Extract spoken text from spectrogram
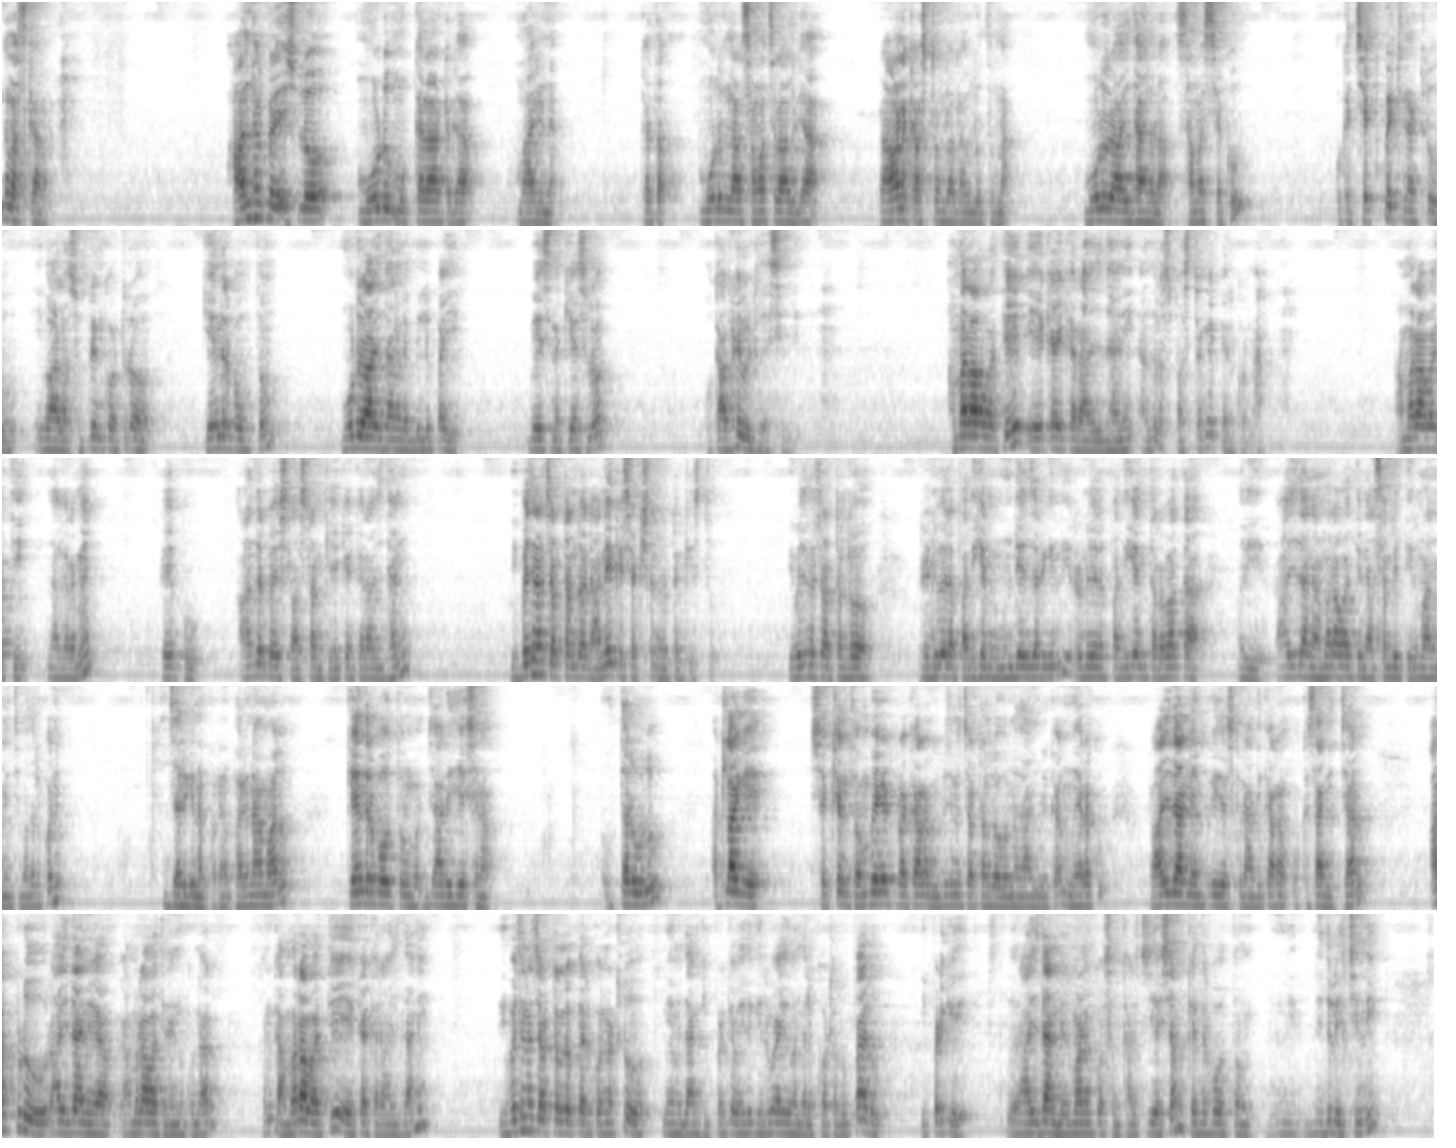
నమస్కారం. ఆంధ్రప్రదేశ్లో మూడు ముక్కలాటగా మారిన గత మూడున్నర సంవత్సరాలుగా రావణ కష్టంలో రగులుతున్న మూడు రాజధానుల సమస్యకు ఒక చెక్ పెట్టినట్లు ఇవాళ సుప్రీంకోర్టులో కేంద్ర ప్రభుత్వం మూడు రాజధానుల బిల్లుపై వేసిన కేసులో ఒక అఫిడవిట్ వేసింది. అమరావతి ఏకైక రాజధాని అందులో స్పష్టంగా పేర్కొన్నారు. అమరావతి నగరమే రేపు ఆంధ్రప్రదేశ్ రాష్ట్రానికి ఏకైక రాజధాని. విభజన చట్టంలోని అనేక సెక్షన్లు ఉటంకిస్తూ విభజన చట్టంలో రెండు వేల పదిహేను ముందేం జరిగింది? రెండు వేల పదిహేను తర్వాత మరి రాజధాని అమరావతిని అసెంబ్లీ తీర్మానం నుంచి మొదలుకొని జరిగిన పరిణామాలు కేంద్ర ప్రభుత్వం జారీ చేసిన ఉత్తర్వులు అట్లాగే సెక్షన్ తొంభై ఏడు ప్రకారం విభజన చట్టంలో ఉన్న దాని ప్రకారం మేరకు రాజధానిని ఎంపిక చేసుకునే అధికారం ఒకసారి ఇచ్చారు. అప్పుడు రాజధానిగా అమరావతిని ఎన్నుకున్నారు. కనుక అమరావతి ఏకైక రాజధాని. విభజన చట్టంలో పేర్కొన్నట్లు మేము దానికి ఇప్పటికే వెతికి ఇరవై ఐదు వందల కోట్ల రూపాయలు ఇప్పటికీ రాజధాని నిర్మాణం కోసం ఖర్చు చేశాం కేంద్ర ప్రభుత్వం నిధులు ఇచ్చింది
